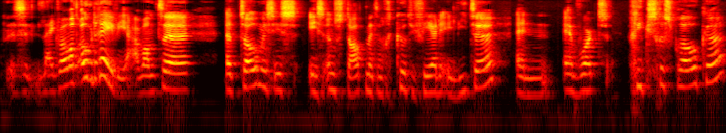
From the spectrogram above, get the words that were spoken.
Het lijkt wel wat overdreven, ja. Want uh, is, is een stad met een gecultiveerde elite. En er wordt Grieks gesproken.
